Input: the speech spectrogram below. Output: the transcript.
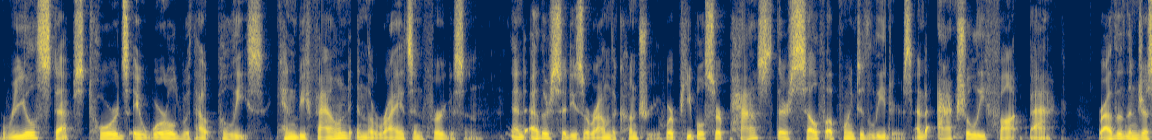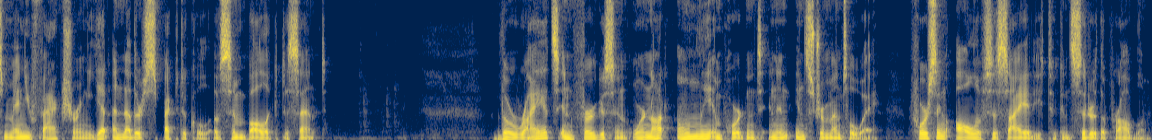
Real steps towards a world without police can be found in the riots in Ferguson, and other cities around the country where people surpassed their self appointed leaders and actually fought back, rather than just manufacturing yet another spectacle of symbolic dissent. The riots in Ferguson were not only important in an instrumental way, forcing all of society to consider the problem,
